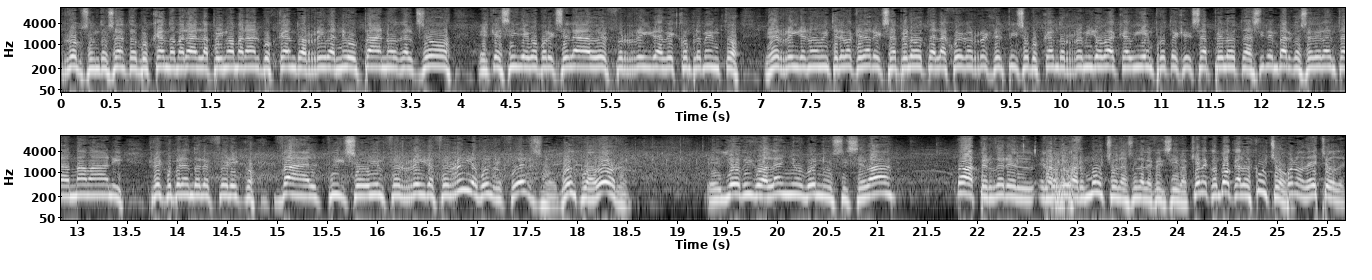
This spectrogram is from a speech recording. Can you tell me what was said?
Robson Dos Santos buscando a Amaral, la peinó Amaral buscando arriba Neupano, Galzó, el que sí llegó por ese lado es Ferreira de complemento, Ferreira nuevamente le va a quedar esa pelota, la juega el del piso buscando Ramiro Vaca, bien protege esa pelota, sin embargo se adelanta a Mamani, recuperando el esférico, va al piso, bien Ferreira, Ferreira, buen refuerzo, buen jugador. Eh, yo digo al año, bueno, si se va, va a perder el, el. Bolívar mucho en la zona defensiva. ¿Quién me convoca? Lo escucho. Bueno, de hecho,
